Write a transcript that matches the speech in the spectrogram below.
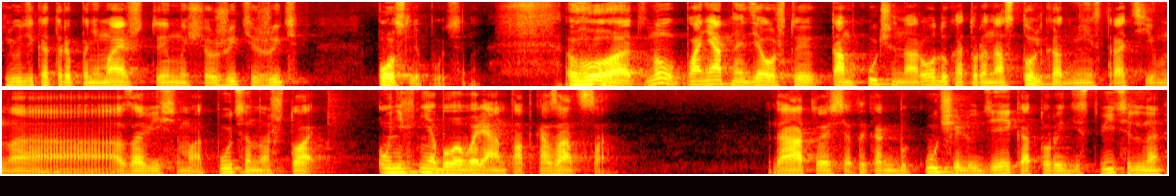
люди, которые понимают, что им еще жить и жить после Путина. Вот. Ну, понятное дело, что там куча народу, который настолько административно зависима от Путина, что у них не было варианта отказаться да, то есть это как бы куча людей, которые действительно,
